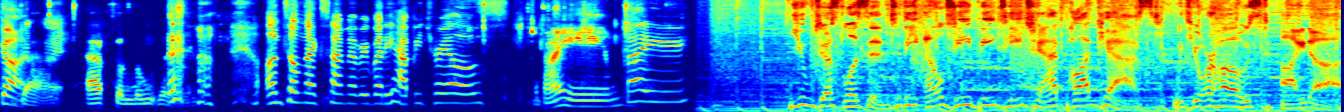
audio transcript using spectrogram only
gut. yeah, absolutely. Until next time, everybody, happy trails. Bye. Bye. You've just listened to the LGBT Chat Podcast with your host, Ida.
